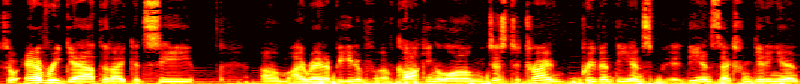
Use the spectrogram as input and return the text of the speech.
So every gap that I could see, um, I ran a bead of, of, caulking along just to try and prevent the, ins the insects from getting in.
